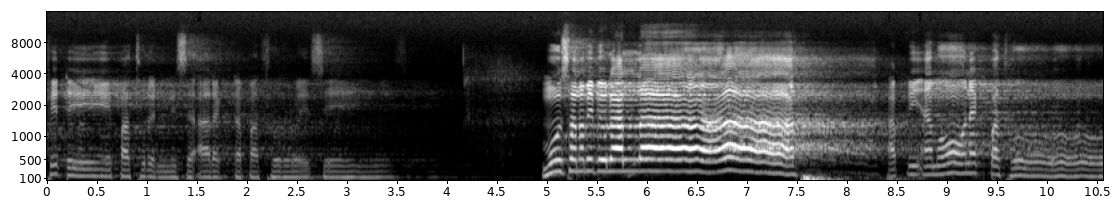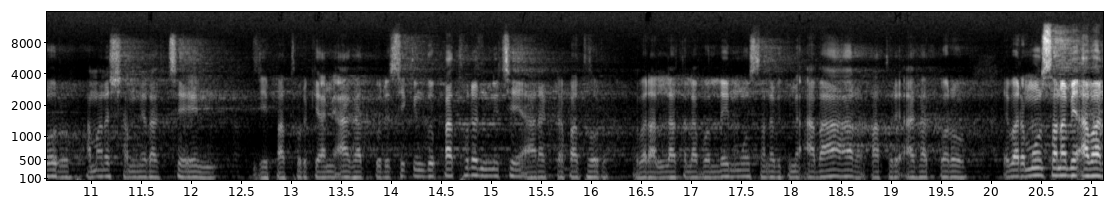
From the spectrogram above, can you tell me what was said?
ফেটে পাথরের নিচে আর একটা পাথর রয়েছে। মুসা নবী বলে আল্লাহ আপনি এমন এক পাথর আমার সামনে রাখছেন যে পাথরকে আমি আঘাত করেছি, কিন্তু পাথরের নিচে আর একটা পাথর। এবার আল্লাহ তালা বললেন মুসানবী তুমি আবার পাথরে আঘাত করো। এবার মুসানবী আবার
